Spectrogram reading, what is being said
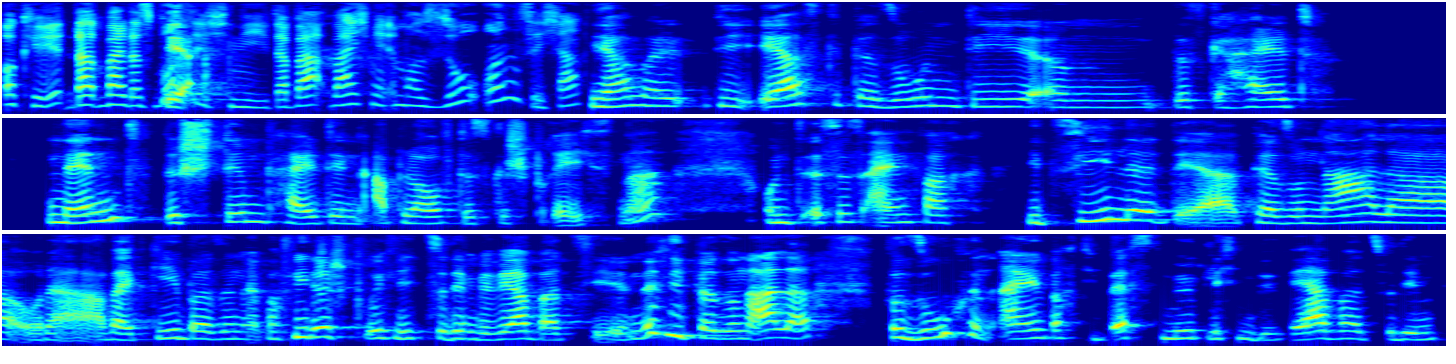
okay, da, weil das wusste ja. ich nie. Da war, war, ich mir immer so unsicher. Ja, weil die erste Person, die ähm, das Gehalt nennt, bestimmt halt den Ablauf des Gesprächs. Ne? Und es ist einfach die Ziele der Personaler oder Arbeitgeber sind einfach widersprüchlich zu den Bewerberzielen. Ne? Die Personaler versuchen einfach die bestmöglichen Bewerber zu dem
